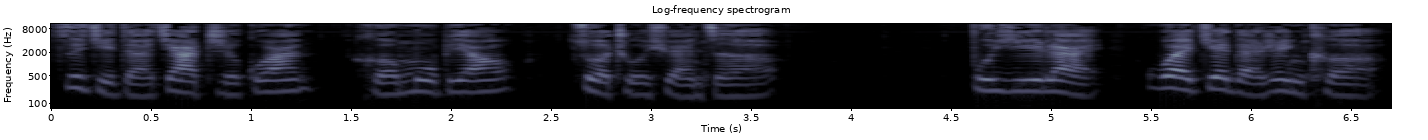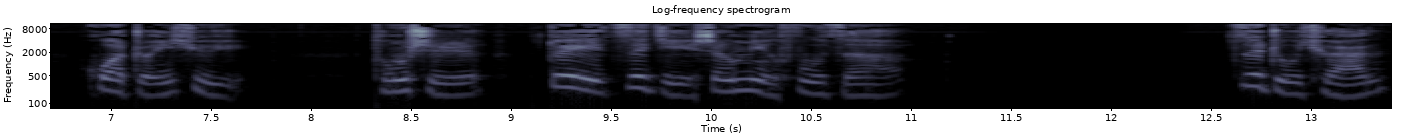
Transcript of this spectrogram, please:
自己的价值观和目标做出选择，不依赖外界的认可或准许，同时对自己生命负责。自主权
